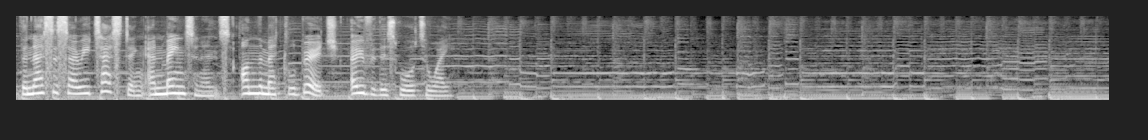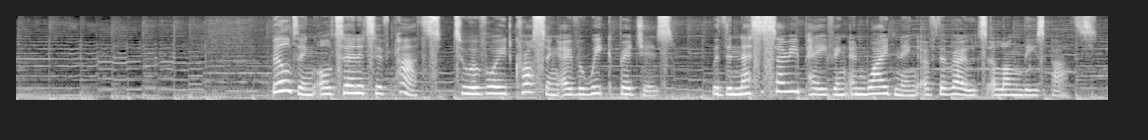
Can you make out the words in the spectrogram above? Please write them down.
the necessary testing and maintenance on the metal bridge over this waterway. Building alternative paths to avoid crossing over weak bridges, with the necessary paving and widening of the roads along these paths.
